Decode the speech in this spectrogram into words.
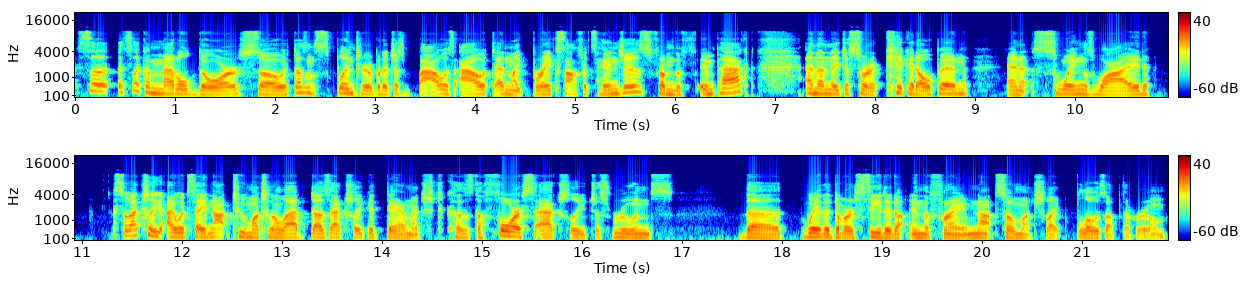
it's a it's like a metal door, so it doesn't splinter, but it just bows out and like breaks off its hinges from the f- impact, and then they just sort of kick it open and it swings wide. So actually, I would say not too much in the lab does actually get damaged because the force actually just ruins the way the door is seated in the frame, not so much like blows up the room.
